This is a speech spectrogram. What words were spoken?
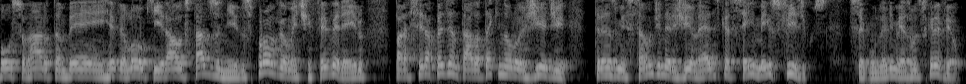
Bolsonaro também revelou que irá aos Estados Unidos, provavelmente em fevereiro, para ser apresentado a tecnologia de transmissão de energia elétrica sem meios físicos, segundo ele mesmo descreveu.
